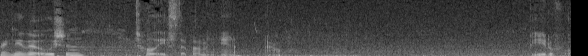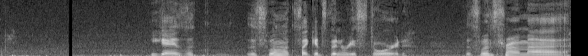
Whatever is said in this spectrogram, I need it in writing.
right near the ocean. I totally stepped on it. Yeah. Ow. Beautiful. You guys, look. This one looks like it's been restored. This one's from uh,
